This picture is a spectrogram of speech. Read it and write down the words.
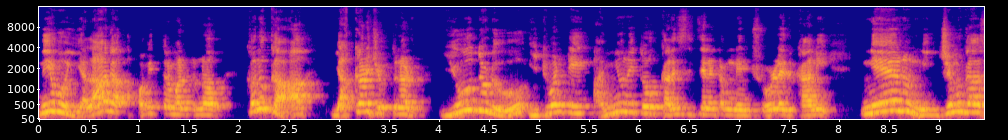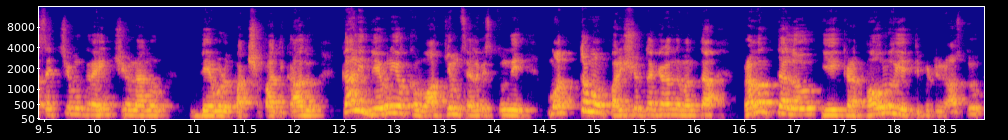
నీవు ఎలాగ అపవిత్రం అంటున్నావు కనుక ఎక్కడ చెప్తున్నాడు యూదుడు ఇటువంటి అన్యునితో కలిసి తినటం నేను చూడలేదు కానీ నేను నిజముగా సత్యము గ్రహించి ఉన్నాను. దేవుడు పక్షపాతి కాదు. కానీ దేవుని యొక్క వాక్యం సెలవిస్తుంది. మొత్తము పరిశుద్ధ గ్రంథం అంతా ప్రవక్తలు ఇక్కడ పౌలు ఎత్తిపెట్టి రాస్తూ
